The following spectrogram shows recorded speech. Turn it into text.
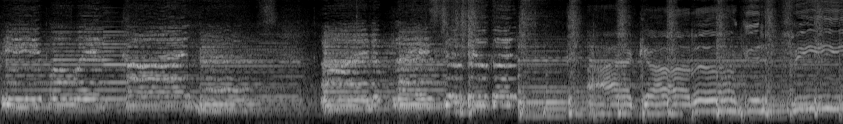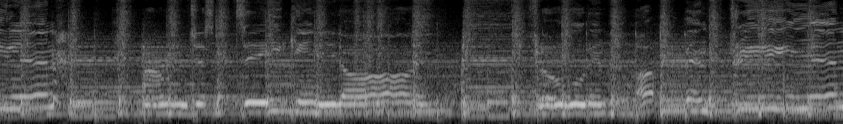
people with kindness. Find a place to do good. I got a good feeling. I'm just taking it all in. Floating up and dreaming.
